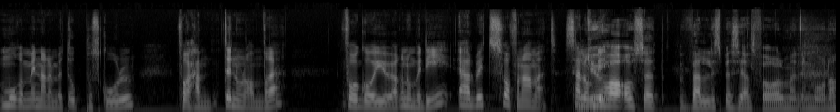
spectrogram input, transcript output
moren min hadde møtt opp på skolen for å hente noen andre, for å gå og gjøre noe med de, jeg hadde blitt så fornærmet. Selv om Du de har også et veldig spesielt forhold med din mor, da.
